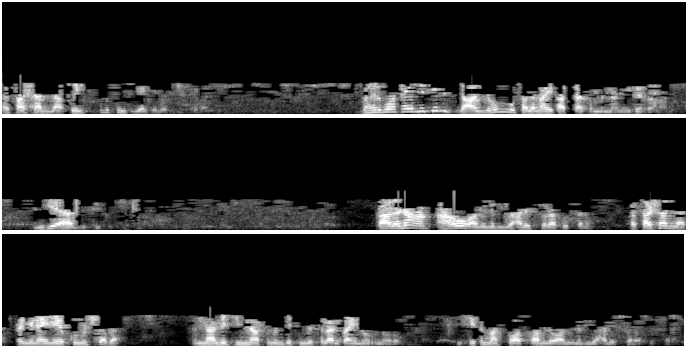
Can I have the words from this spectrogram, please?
ፈሳሽ አላት ወይ? ሁለቱም ጥያቄ ነው ይችላል በህልሟ ታያለች ልጅ? ላለሁም ሙሰለማ የታጣቅምና ነው ይገረማል እንጂ ያሉ ሴቶች ቃለ ነዓም አዎ አሉ ነብዩ አለይሂ ሰላቱ ወሰላም። ፈሳሽ አላት። አይነ የኩኑ ሸበ እና ልጅ እናቱን እንዴት ይመስላል ባይኖር ኖሮ? የሴትም አስተዋጽኦ አለው አሉ ነብዩ አለይሂ ሰላቱ ወሰላም።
